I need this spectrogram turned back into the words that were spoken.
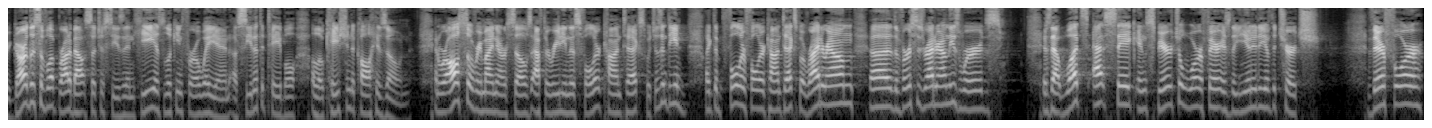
Regardless of what brought about such a season, he is looking for a way in, a seat at the table, a location to call his own. And we're also reminding ourselves after reading this fuller context, which isn't the like the fuller fuller context, but right around uh, the verses, right around these words, is that what's at stake in spiritual warfare is the unity of the church. Therefore,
